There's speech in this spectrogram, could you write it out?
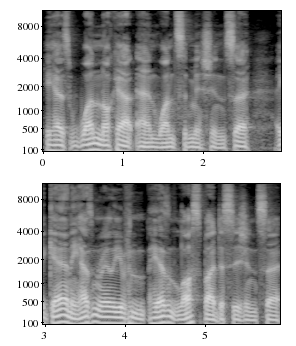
he has one knockout and one submission. So, again, he hasn't really even he hasn't lost by decision. So,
